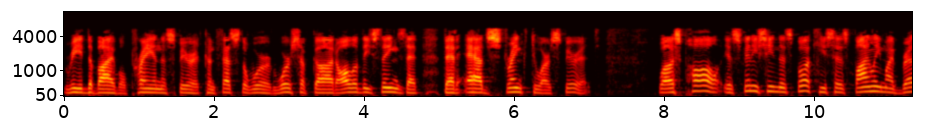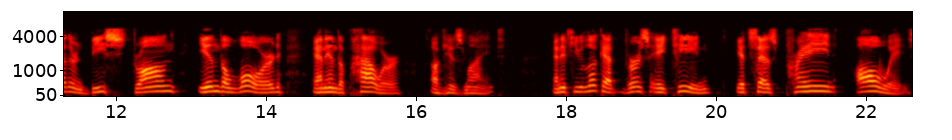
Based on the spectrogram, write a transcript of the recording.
Read the Bible, pray in the Spirit, confess the Word, worship God, all of these things that, that add strength to our spirit. Well, as Paul is finishing this book, he says, Finally, my brethren, be strong in the Lord and in the power of his might. And if you look at verse 18, it says, praying always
